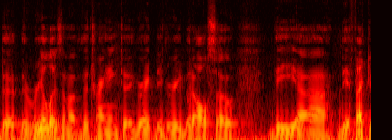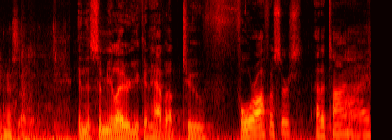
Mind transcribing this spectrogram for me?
the, the realism of the training to a great degree, but also the uh, the effectiveness of it. In the simulator, you can have up to four officers at a time. I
